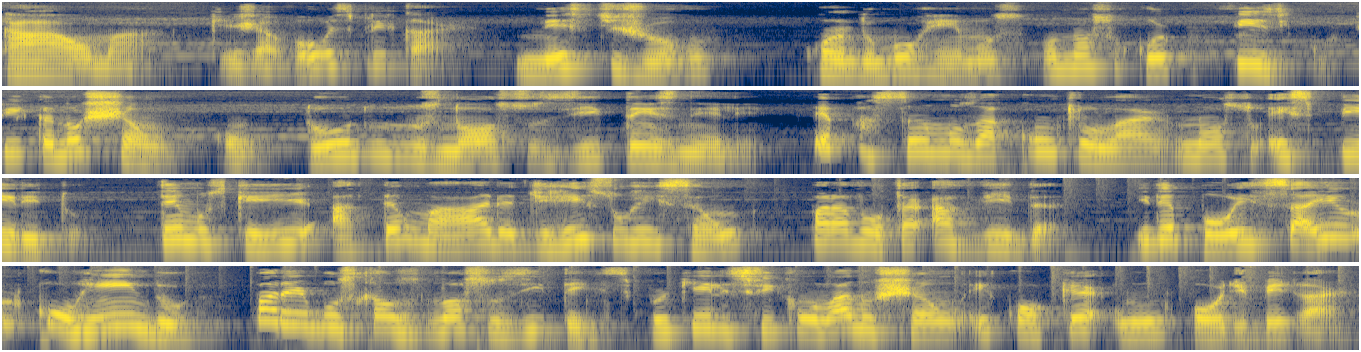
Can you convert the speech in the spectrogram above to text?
Calma, que já vou explicar. Neste jogo, quando morremos, o nosso corpo físico fica no chão, com todos os nossos itens nele, e passamos a controlar nosso espírito. Temos que ir até uma área de ressurreição para voltar à vida e depois sair correndo para ir buscar os nossos itens, porque eles ficam lá no chão e qualquer um pode pegar.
